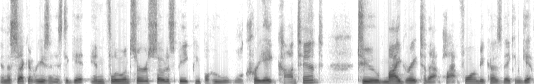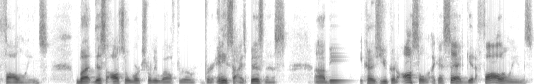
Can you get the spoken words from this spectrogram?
And the second reason is to get influencers, so to speak, people who will create content to migrate to that platform because they can get followings. But this also works really well for, for any size business uh, because you can also, like I said, get followings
